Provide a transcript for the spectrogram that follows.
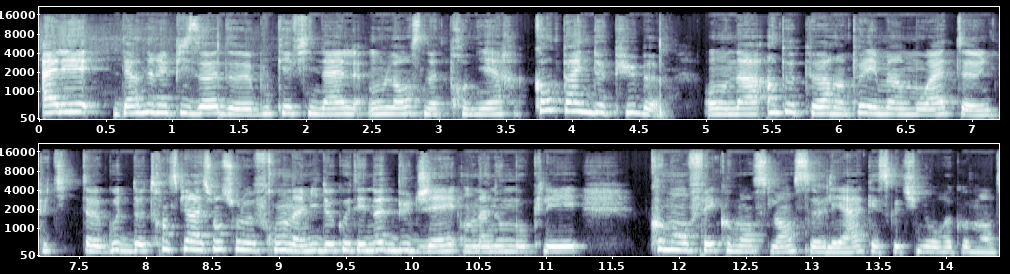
Allez, dernier épisode, euh, bouquet final, on lance notre première campagne de pub. On a un peu peur, un peu les mains moites, une petite goutte de transpiration sur le front, on a mis de côté notre budget, on a nos mots-clés. Comment on fait, comment on se lance? Léa, qu'est-ce que tu nous recommandes?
